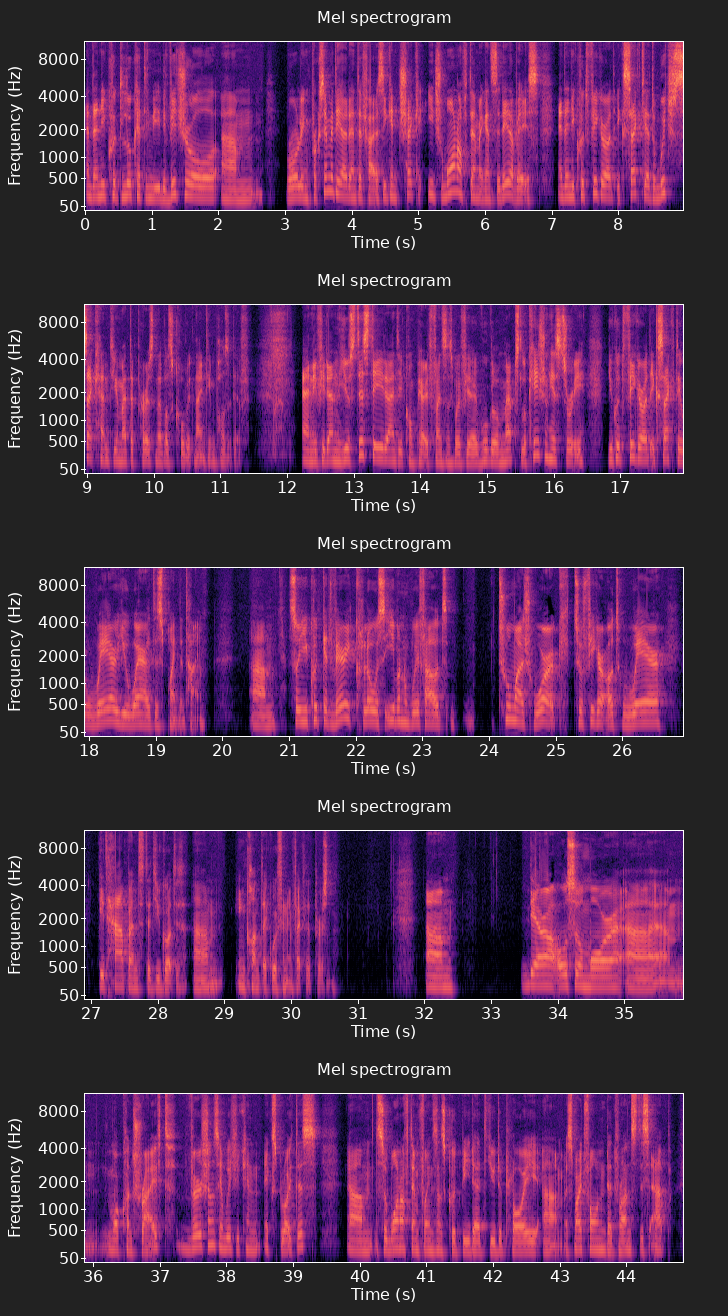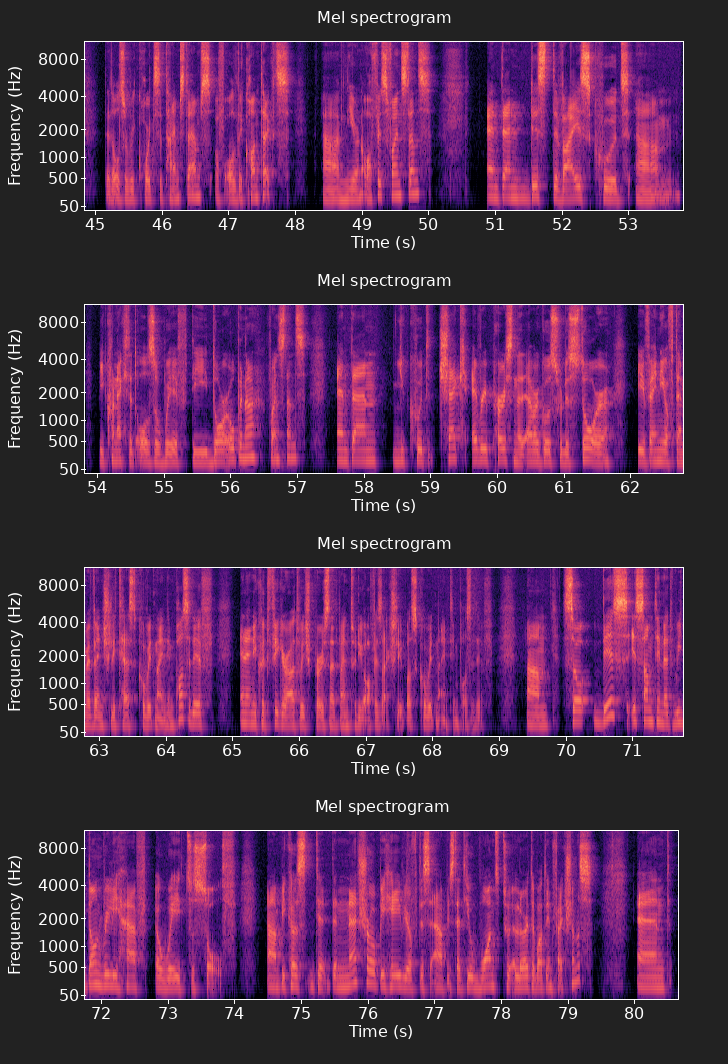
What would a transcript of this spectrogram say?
And then you could look at the individual um, rolling proximity identifiers. You can check each one of them against the database, and then you could figure out exactly at which second you met the person that was COVID 19 positive. And if you then use this data and you compare it, for instance, with your Google Maps location history, you could figure out exactly where you were at this point in time. Um, so you could get very close, even without too much work, to figure out where it happened that you got um, in contact with an infected person. Um, there are also more um, more contrived versions in which you can exploit this. Um, so one of them, for instance, could be that you deploy um, a smartphone that runs this app that also records the timestamps of all the contacts uh, near an office, for instance. And then this device could um, be connected also with the door opener, for instance. And then you could check every person that ever goes through the store if any of them eventually test COVID 19 positive, and then you could figure out which person that went to the office actually was COVID 19 positive. Um, so, this is something that we don't really have a way to solve. Uh, because the, the natural behavior of this app is that you want to alert about infections, and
